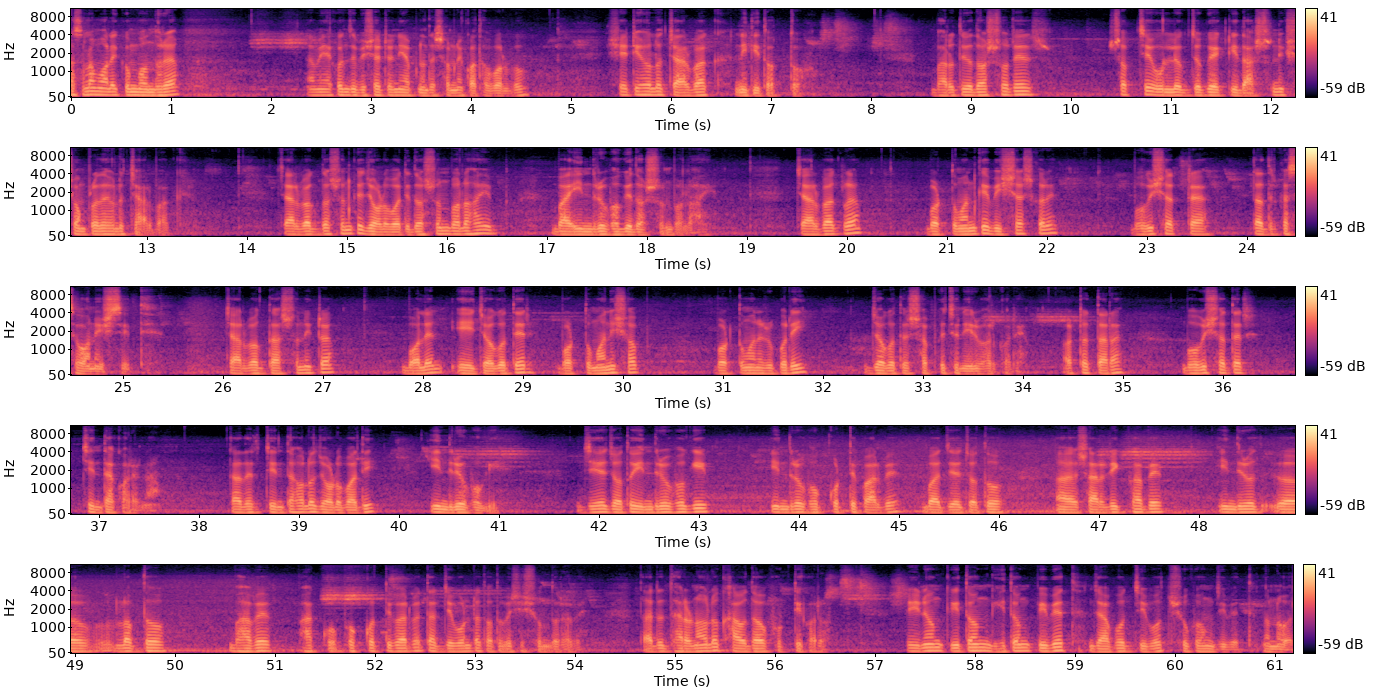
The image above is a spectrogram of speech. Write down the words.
আসসালামু আলাইকুম বন্ধুরা। আমি এখন যে বিষয়টা নিয়ে আপনাদের সামনে কথা বলব, সেটি হলো চারবাক নীতিতত্ত্ব। ভারতীয় দর্শনের সবচেয়ে উল্লেখযোগ্য একটি দার্শনিক সম্প্রদায় হলো চারবাক। চারবাক দর্শনকে জড়বাদী দর্শন বলা হয় বা ইন্দ্রভোগী দর্শন বলা হয়। চারবাকরা বর্তমানকে বিশ্বাস করে, ভবিষ্যৎটা তাদের কাছে অনিশ্চিত। চারবাক দার্শনিকরা বলেন, এই জগতের বর্তমানই সব বর্তমানের উপরেই জগতের সব কিছু নির্ভর করে। অর্থাৎ তারা ভবিষ্যতের চিন্তা করে না। তাদের চিন্তা হলো জড়বাদী ইন্দ্রিয়ভোগী। যে যত ইন্দ্রিয়ভোগী ইন্দ্রিয় ভোগ করতে পারবে বা যে যত শারীরিকভাবে ইন্দ্রিয় আহ, লব্ধভাবে ভাগ ভোগ করতে পারবে তার জীবনটা তত বেশি সুন্দর হবে। তাদের ধারণা হলো খাওয়া দাওয়া ফুর্তি করো। ঋণং কৃতং ঘিতং পিবেত যাবৎ জীবৎ সুখং জীবেত। ধন্যবাদ।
